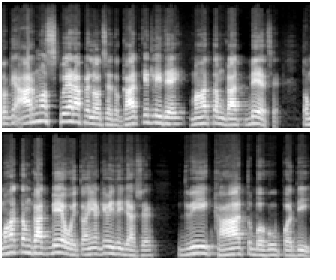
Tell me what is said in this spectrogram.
તો કે આર નો સ્ક્વેર આપેલો છે, તો ઘાત કેટલી થઈ? મહત્તમ ઘાત બે છે. તો મહત્તમ ઘાત બે હોય તો અહીંયા કેવી થઈ જશે? દ્વિઘાત બહુપદી.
